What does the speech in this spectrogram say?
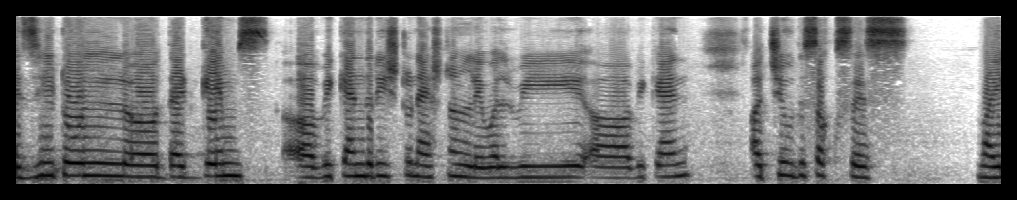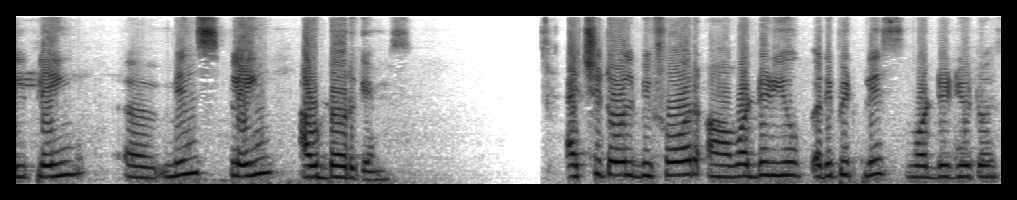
as he told uh, that games uh, we can reach to national level we uh, we can achieve the success while playing uh, means playing outdoor games as she told before uh, what did you repeat please what did you told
